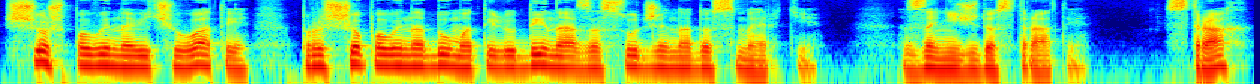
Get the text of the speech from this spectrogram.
що ж повинна відчувати, про що повинна думати людина, засуджена до смерті, за ніч до страти, страх,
